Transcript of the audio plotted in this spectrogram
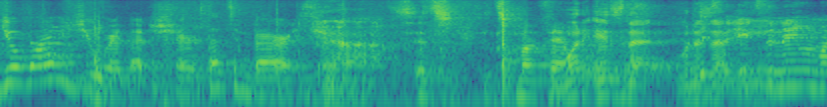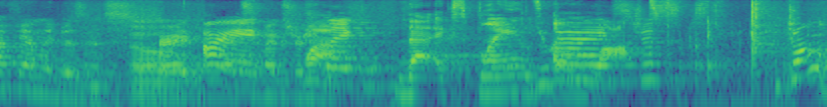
Yo, why did you wear that shirt? That's embarrassing. Yeah. It's, it's, it's my family. What is business. that? What does it's that mean? It's the name of my family business. Oh. All right. All right, Some extra Wow. like that explains you a guys lot. just don't.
